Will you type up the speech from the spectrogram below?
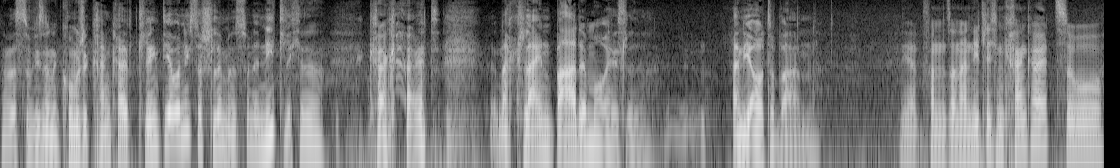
was so wie so eine komische Krankheit klingt, die aber nicht so schlimm ist, so eine niedliche Krankheit, nach kleinen Bademäusel an die Autobahn. Ja, von so einer niedlichen Krankheit so,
